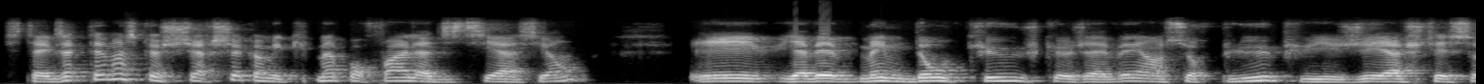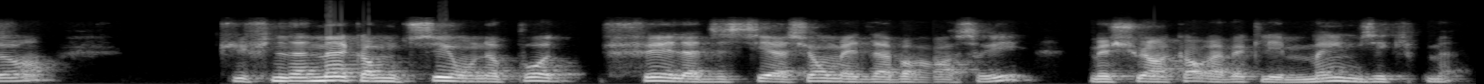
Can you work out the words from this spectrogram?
C'était exactement ce que je cherchais comme équipement pour faire la distillation. Et il y avait même d'autres cuves que j'avais en surplus, puis j'ai acheté ça. Puis finalement, comme tu sais, on n'a pas fait la distillation, mais de la brasserie, mais je suis encore avec les mêmes équipements.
